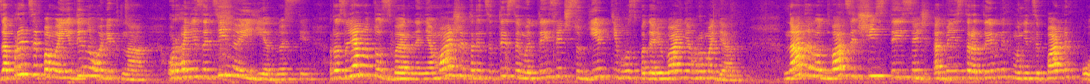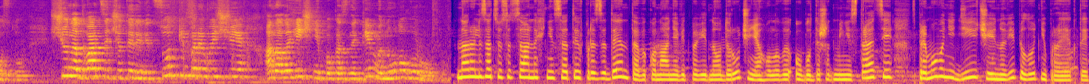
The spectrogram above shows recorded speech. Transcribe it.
За принципами єдиного вікна організаційної єдності розглянуто звернення майже 37 тисяч суб'єктів господарювання громадян. Надано 26 тисяч адміністративних муніципальних послуг, що на 24% перевищує аналогічні показники минулого року. На реалізацію соціальних ініціатив президента, виконання відповідного доручення голови облдержадміністрації спрямовані діючі і нові пілотні проекти,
